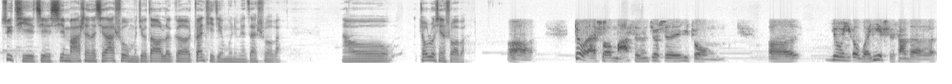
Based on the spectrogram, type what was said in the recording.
具体解析麻神的其他书，我们就到那个专题节目里面再说吧。然后周璐先说吧。啊。对我来说，麻绳就是一种，呃，用一个文艺史上的，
